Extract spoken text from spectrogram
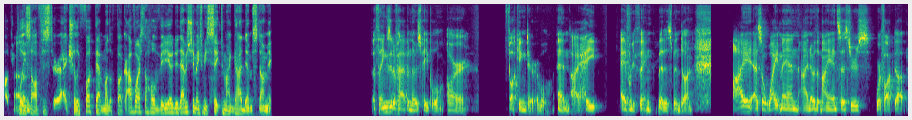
fucking Um, police officer. Actually, fuck that motherfucker. I've watched the whole video, dude. That shit makes me sick to my goddamn stomach. the things that have happened to those people are fucking terrible and i hate everything that has been done i as a white man i know that my ancestors were fucked up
